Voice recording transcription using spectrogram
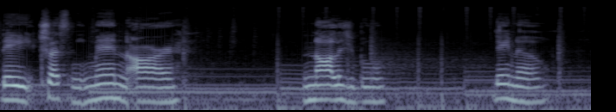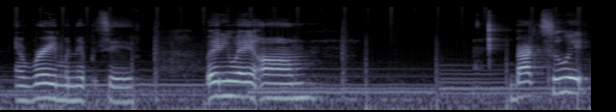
they trust me. Men are knowledgeable. They know and very manipulative. But anyway, um back to it.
